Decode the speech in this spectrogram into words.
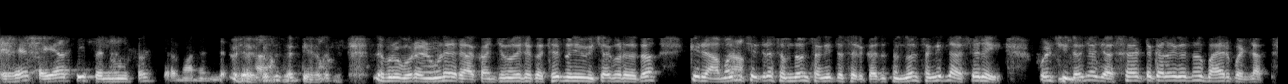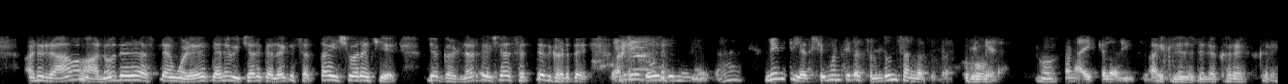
हे तयासी सन्मुख परमानंद. बरोबर आहे म्हणून कांचनमाच्या कथेत म्हणजे विचार करत होता की रामाने चित्र समजावून सांगितलं तर समजावून सांगितलं असेलही पण सीताच्या जास्त तर बाहेर पडला. आणि राम मानवतेचे असल्यामुळे त्याने विचार केला की सत्ता ईश्वराची आहे जे घडणार त्याच्या. हा. नाही नाही, लक्ष्मण तिला समजून सांगत होता हो. हो पण ऐकलं नाही ऐकलं ना त्यानं खरंय खरंय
